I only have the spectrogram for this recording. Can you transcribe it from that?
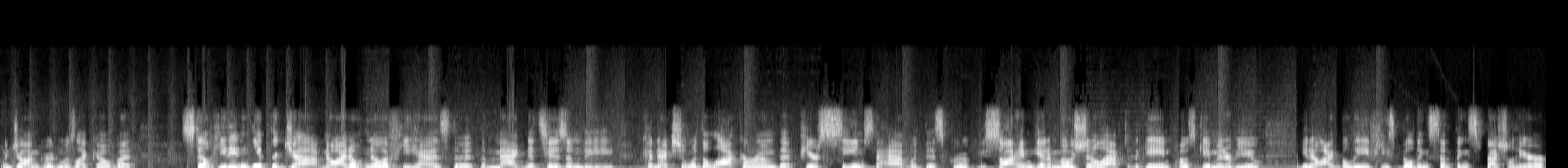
when Jon Gruden was let go, but still, he didn't get the job. Now I don't know if he has the the magnetism, the connection with the locker room that Pierce seems to have with this group. You saw him get emotional after the game, post game interview you know, I believe he's building something special here. A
